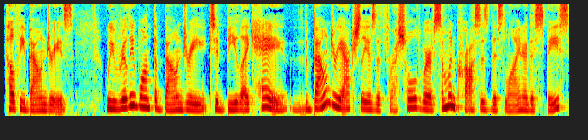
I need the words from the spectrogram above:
healthy boundaries, we really want the boundary to be like, hey, the boundary actually is a threshold where if someone crosses this line or this space,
